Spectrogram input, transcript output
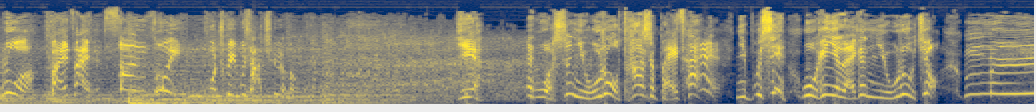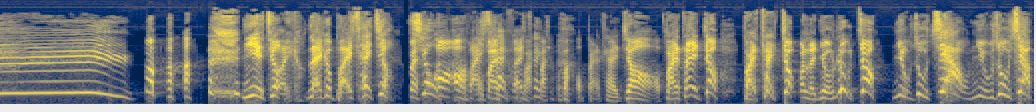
我白菜三岁，我吹不下去了。爹，我是牛肉，他是白菜。你不信，我给你来个牛肉叫，你也叫一个，来个白菜叫，叫哦哦，白菜白菜叫，白菜叫，白菜叫，白菜叫完了牛肉叫，牛肉叫，牛肉叫，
